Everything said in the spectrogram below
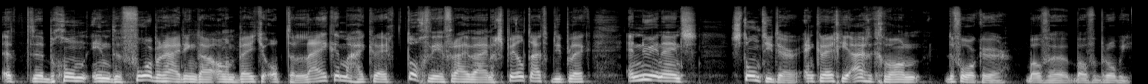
Het begon in de voorbereiding daar al een beetje op te lijken. Maar hij kreeg toch weer vrij weinig speeltijd op die plek. En nu ineens stond hij er. En kreeg hij eigenlijk gewoon de voorkeur boven, boven Brobby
